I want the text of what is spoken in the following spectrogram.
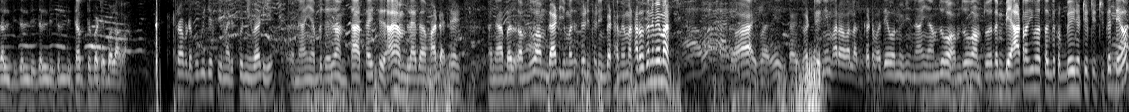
જલ્દી જલ્દી જલ્દી જલ્દી ધબધબાટી બોલાવા તો આપણે પૂગી જશે મારી ફૂની વાડીએ. અને અહીંયા બધા આમ તાર થાય છે, આમ લાગા માડા થાય. અને આ બધું આમ જો આમ ગાડીમાં સડી સડીને બેઠા મહેમાન. સારો છે ને મહેમાન? ભાઈ ભાઈ કાંઈ ઘટે નહીં મારા વાલા ઘટવા દેવાનું નહીં. અહીંયા આમ જો આમ જો આમ જો, તમે બે આટા નહીં તમે બે ને ટીટી કરી દેવા.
